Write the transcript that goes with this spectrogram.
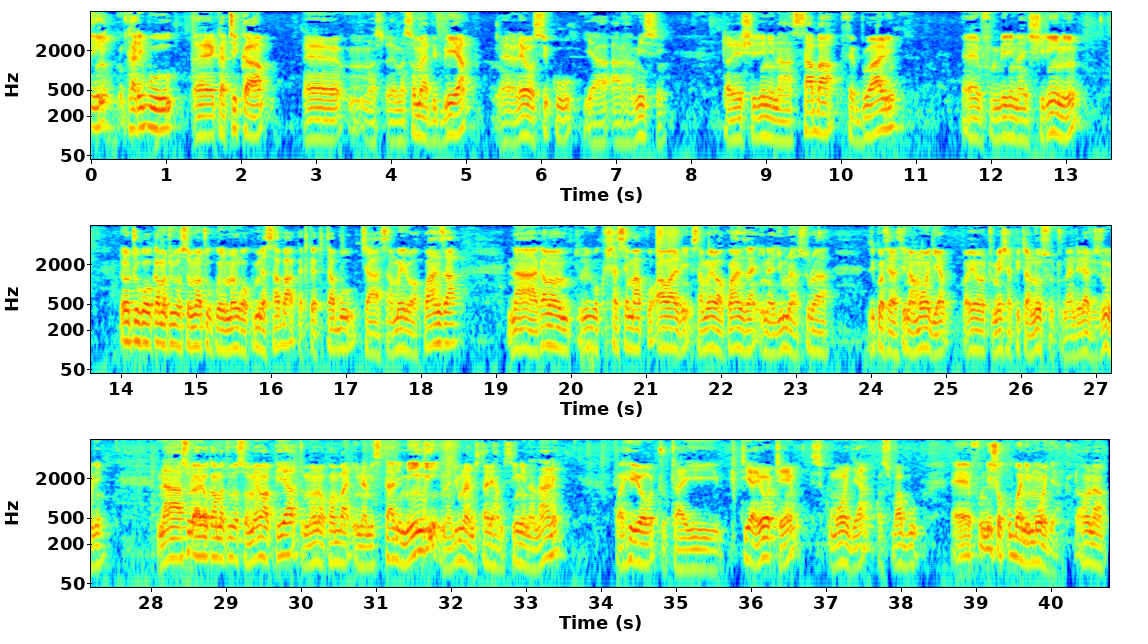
Si karibu eh, katika eh, eh, masomo ya Biblia eh, leo siku ya Alhamisi tarehe ishirini na saba Februari elfu mbili na ishirini. Leo tuko kama tulivyosomewa tuko kwenye mlango wa 17 katika kitabu cha Samueli wa kwanza. Na kama tulivyokushasema hapo awali Samueli wa kwanza ina jumla ya sura ziko 31 kwa hiyo tumeshapita nusu tunaendelea vizuri na sura leo kama tulivyosomewa pia tumeona kwamba ina mistari mingi na jumla ya mistari hamsini na nane kwa hiyo tutaipitia yote siku moja kwa sababu e, fundisho kubwa ni moja tutaona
